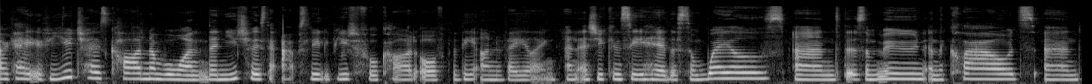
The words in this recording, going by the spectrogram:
Okay, if you chose card number one, then you chose the absolutely beautiful card of the unveiling. And as you can see here, there's some whales and there's a moon and the clouds and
